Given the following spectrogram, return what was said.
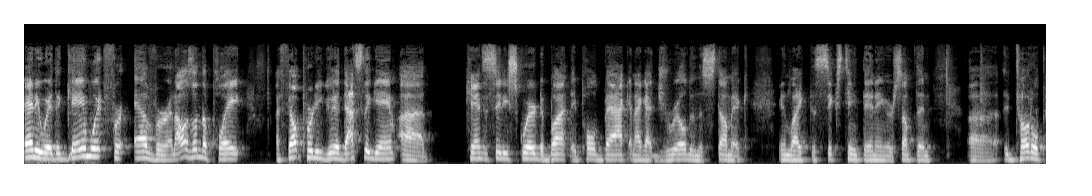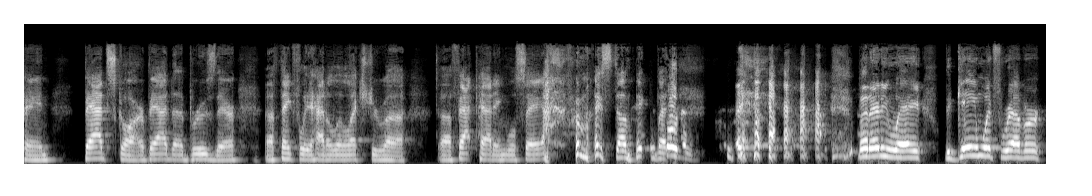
Anyway, the game went forever, and I was on the plate. I felt pretty good. That's the game. Uh, Kansas City squared to bunt. They pulled back, and I got drilled in the stomach in like the 16th inning or something. Uh, in total pain. Bad scar, bad uh, bruise there. Uh, thankfully, I had a little extra uh, uh, fat padding, we'll say, from my stomach. But, but anyway, the game went forever.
